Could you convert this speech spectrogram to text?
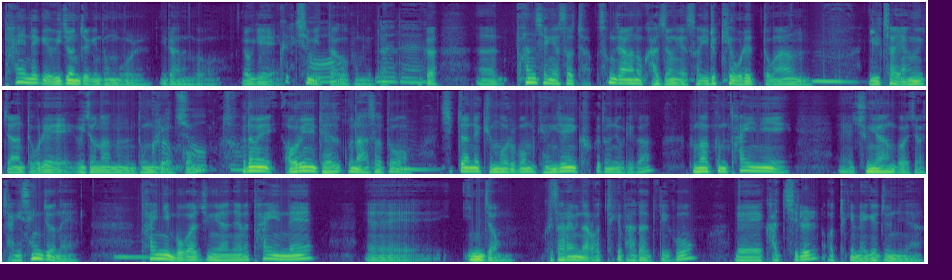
타인에게 의존적인 동물이라는 거 여기에 그쵸. 핵심이 있다고 봅니다. 네네. 그러니까 어, 탄생해서 성장하는 과정에서 이렇게 오랫동안 음. 1차 양육자한테 오래 의존하는 동물이었고 그렇죠, 그다음에 어른이 되고 나서도 음. 집단의 규모를 보면 굉장히 크거든요, 우리가. 그만큼 타인이 중요한 거죠. 자기 생존에. 음. 타인이 뭐가 중요하냐면 타인의 에, 인정, 그 사람이 날 어떻게 받아들이고 내 가치를 어떻게 매겨주느냐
